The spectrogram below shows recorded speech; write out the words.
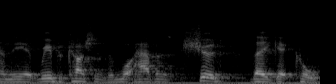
and the repercussions of what happens should they get caught.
